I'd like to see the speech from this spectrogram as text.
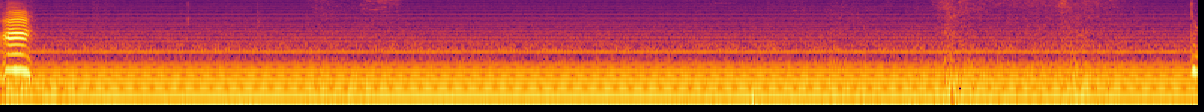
Ah. Du.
